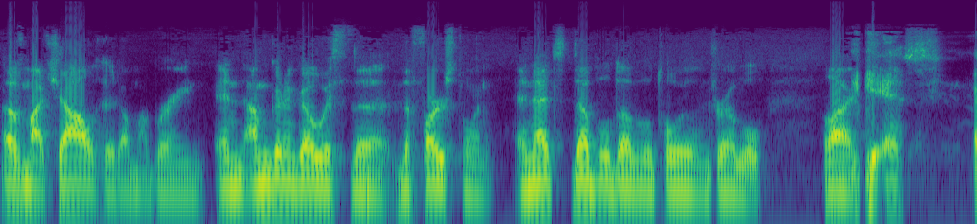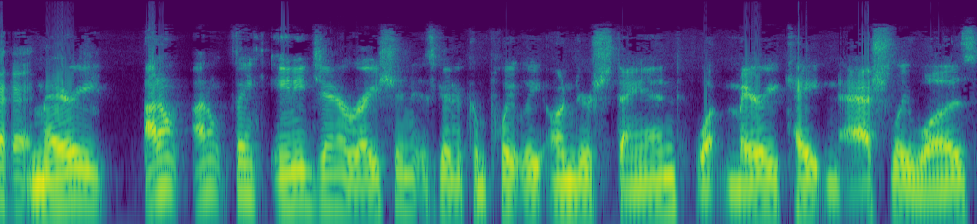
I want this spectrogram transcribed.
of my childhood on my brain, and I'm gonna go with the the first one, and that's Double Double Toil and Trouble. Like Yes. Mary, I don't I don't think any generation is going to completely understand what Mary Kate and Ashley was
